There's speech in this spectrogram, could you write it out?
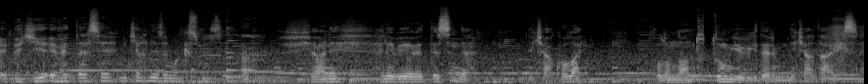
E peki evet derse nikah ne zaman kısmet? Ha? Yani hele bir evet desin de nikah kolay. Kolundan tuttuğum gibi giderim nikah dairesine.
